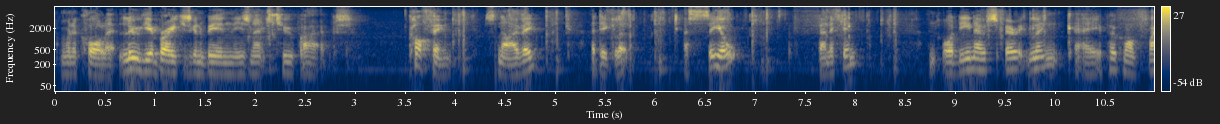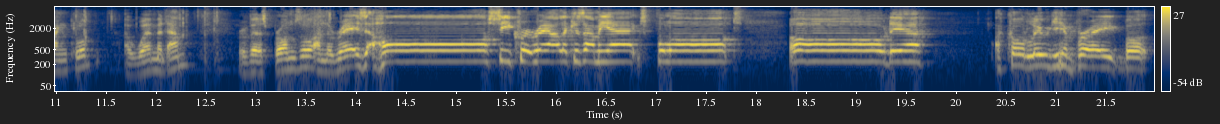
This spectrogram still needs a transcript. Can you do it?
I'm going to call it. Lugia Break is going to be in these next two packs. Koffing, Snivy, a Diglett, a Seel, Fennekin, an Audino Spirit Link, a Pokemon Fan Club, a Wormadam, Reverse Bronzor, and the rare is Oh! Secret Rare Alakazam X, full art! Oh dear! I called Lugia Break, but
